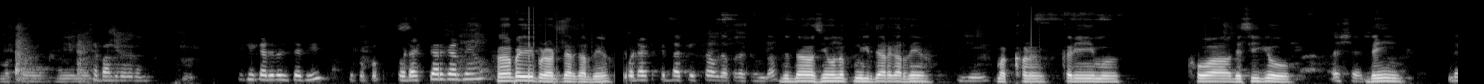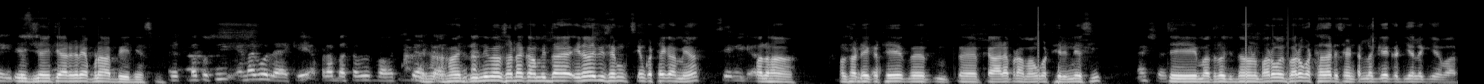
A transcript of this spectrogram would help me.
ਮੱਖਣ ਕਰੀਮ ਇੱਥੇ ਬੰਦ ਕਰੋ ਤੁਸੀਂ ਕੀ ਕਰਦੇ ਤੁਸੀਂ ਜੀ? ਪ੍ਰੋਡਕਟ ਤਿਆਰ ਕਰਦੇ ਹੋ? ਹਾਂ ਭਾਈ ਇਹ ਪ੍ਰੋਡਕਟ ਤਿਆਰ ਕਰਦੇ ਹਾਂ। ਪ੍ਰੋਡਕਟ ਕਿੱਦਾਂ ਕਿਸ ਹਿਸਾਬ ਦਾ ਪ੍ਰੋਡਕਟ ਹੁੰਦਾ? ਜਿੱਦਾਂ ਅਸੀਂ ਹੁਣ ਪਨੀਰ ਤਿਆਰ ਕਰਦੇ ਹਾਂ। ਜੀ। ਮੱਖਣ ਕਰੀਮ ਖੋਆ ਦੇਸੀ ਘਿਓ ਅੱਛਾ ਦਹੀਂ। ਨਹੀਂ ਇਹ ਚੀਜ਼ਾਂ ਤਿਆਰ ਕਰਕੇ ਆਪਣਾ ਆਪ ਵੇਚਦੇ ਹਾਂ ਅਸੀਂ। ਬਸ ਤੁਸੀਂ ਇਹਨਾਂ ਕੋਲ ਲੈ ਕੇ ਆਪਣਾ ਬਸ ਬਾਅਦ ਚ ਤਿਆਰ ਹਾਂ ਜਿੰਨੇ ਮੈਂ ਸਾਡਾ ਕੰਮ ਇਦਾਂ ਇਹਨਾਂ ਦਾ ਵੀ ਸੇਮ ਸੇਮ ਇਕੱਠੇ ਕੰਮ ਆ। ਸੇਮ ਹੀ ਹਾਂ ਮਤਲਬ ਸਾਡੇ ਇਕੱਠੇ ਪਿਆਰ ਆ ਭਰਾਵਾਂ ਨੂੰ ਇਕੱਠੇ ਰਹਿੰਦੇ ਸੀ ਅੱਛਾ ਤੇ ਮਤਲਬ ਜਿੱਦਾਂ ਹੁਣ ਬਾਹਰੋਂ ਬਾਹਰੋਂ ਇਕੱਠਾ ਸਾਡੇ ਸੈਂਟਰ ਲੱਗੇ ਗੱਡੀਆਂ ਲੱਗੀਆਂ ਬਾਹਰ।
